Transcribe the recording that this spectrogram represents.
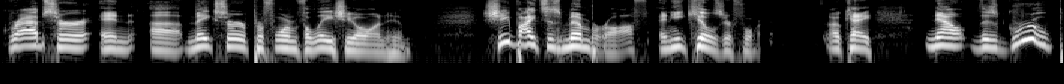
grabs her and uh, makes her perform fellatio on him. She bites his member off, and he kills her for it. Okay, now this group,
